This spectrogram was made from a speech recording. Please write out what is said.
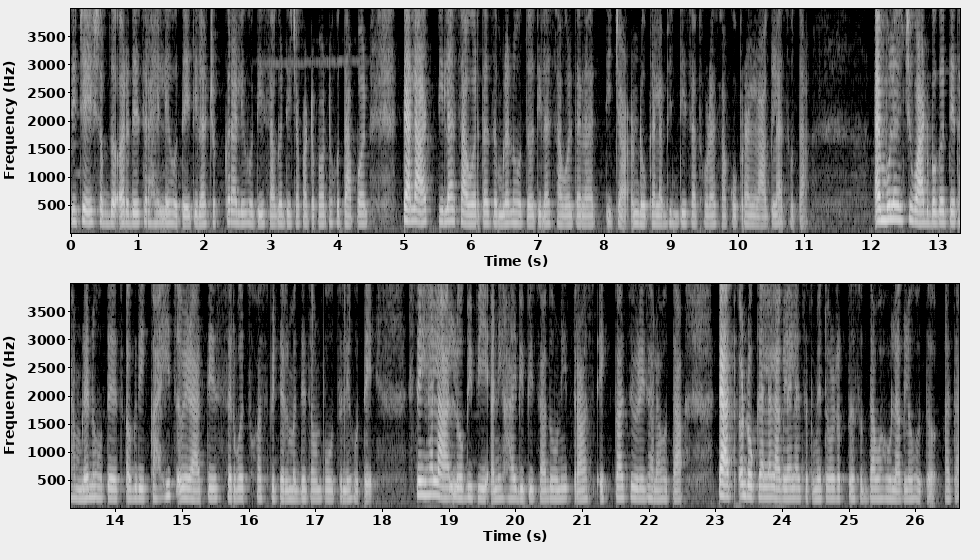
तिचे शब्द अर्धेच राहिले होते. तिला चक्कर आली होती. सागर तिच्या पाठोपाठ होता पण त्याला तिला सावरता जमलं नव्हतं. तिला सावरताना तिच्या डोक्याला भिंतीचा थोडासा कोपरा लागलाच होता. ॲम्ब्युलन्सची वाट बघत ते थांबले नव्हतेच. अगदी काहीच वेळात ते सर्वच हॉस्पिटलमध्ये जाऊन पोहोचले होते. स्नेहाला लो बी पी आणि हाय बी पीचा दोन्ही त्रास एकाच वेळी झाला होता. त्यात डोक्याला लागलेल्या जखमेतून रक्तसुद्धा वाहू लागलं होतं. आता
